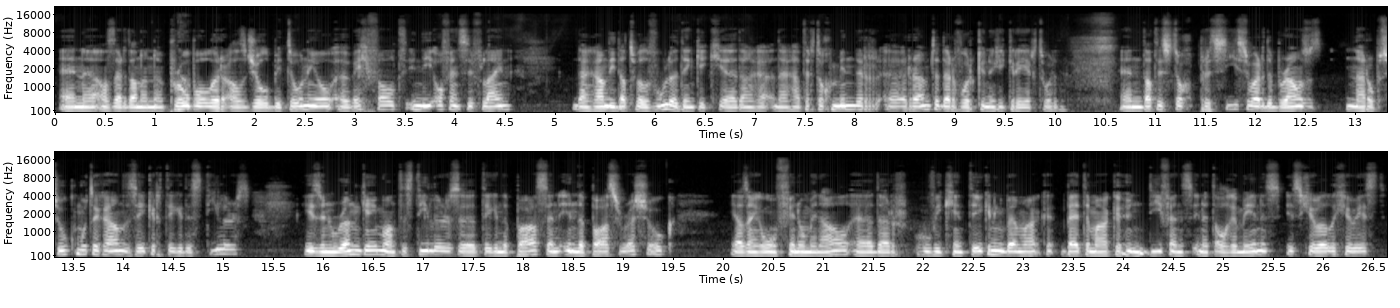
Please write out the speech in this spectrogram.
En als daar dan een pro bowler als Joel Betonio wegvalt in die offensive line, dan gaan die dat wel voelen, denk ik. dan, ga, dan gaat er toch minder ruimte daarvoor kunnen gecreëerd worden. En dat is toch precies waar de Browns naar op zoek moeten gaan, zeker tegen de Steelers is een run game, want de Steelers uh, tegen de pass en in de pass rush ook, ja, zijn gewoon fenomenaal. Daar hoef ik geen tekening bij, maken, bij, te maken. Hun defense in het algemeen is, is geweldig geweest.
